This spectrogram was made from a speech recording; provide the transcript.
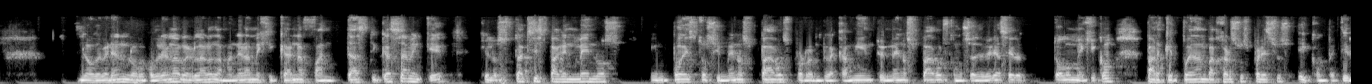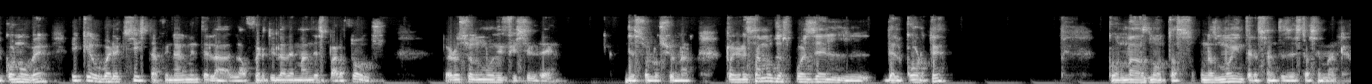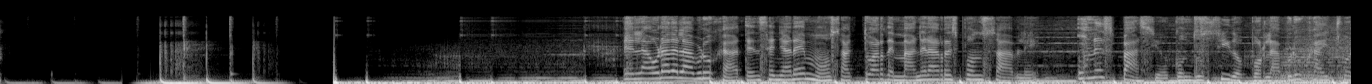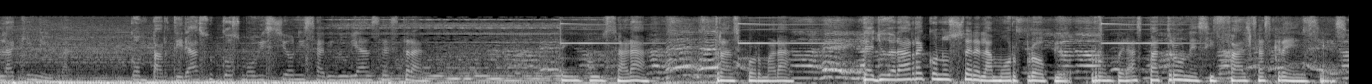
Lo deberían, lo podrían arreglar de la manera mexicana fantástica. Saben que los taxis paguen menos impuestos y menos pagos por emplacamiento y menos pagos como se debería hacer todo México para que puedan bajar sus precios y competir con Uber y que Uber exista. Finalmente la, la oferta y la demanda es para todos, pero eso es muy difícil de, de solucionar. Regresamos después del, del corte con más notas, unas muy interesantes de esta semana. Enseñaremos a actuar de manera responsable. Un espacio conducido por la bruja y Chola. Compartirá su cosmovisión y sabiduría ancestral. Te impulsará, transformará. Te ayudará a reconocer el amor propio. Romperás patrones y falsas creencias.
